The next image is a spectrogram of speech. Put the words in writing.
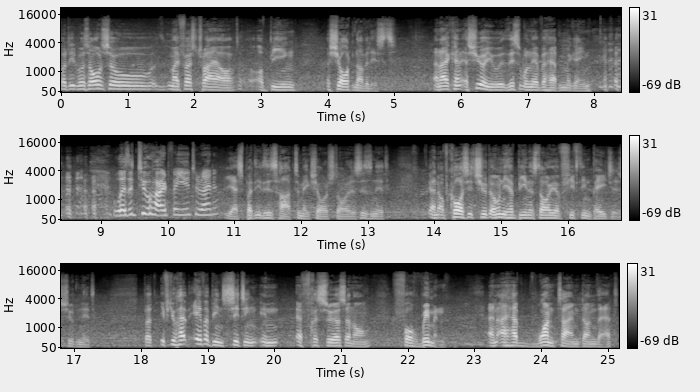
but it was also my first tryout of being a short novelist. And I can assure you this will never happen again. Was it too hard for you to write it? Yes, but it is hard to make short stories, isn't it? And of course, it should only have been a story of 15 pages, shouldn't it? But if you have ever been sitting in a friseur salon for women, and I have one time done that,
